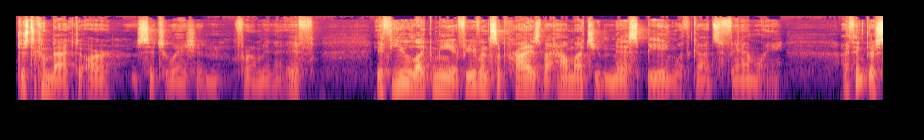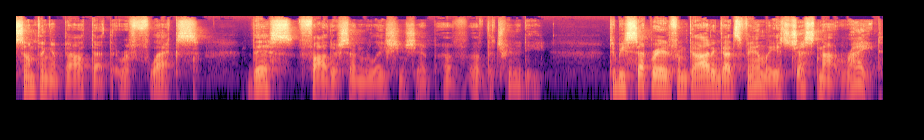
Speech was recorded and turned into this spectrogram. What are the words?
just to come back to our situation for a minute, if if you like me, if you're even surprised by how much you miss being with God's family, I think there's something about that that reflects this father son relationship of, of the Trinity. To be separated from God and God's family, it's just not right.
